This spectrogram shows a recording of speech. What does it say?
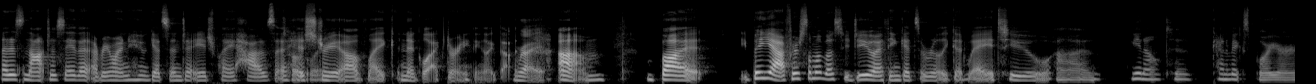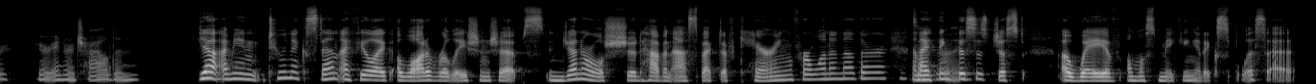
that is not to say that everyone who gets into age play has a Totally. history of like neglect or anything like that. Right. Um, but but yeah, for some of us who do, I think it's a really good way to uh, you know, to kind of explore your your inner child and Yeah, I mean, to an extent, I feel like a lot of relationships in general should have an aspect of caring for one another. And I think this is just a way of almost making it explicit.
